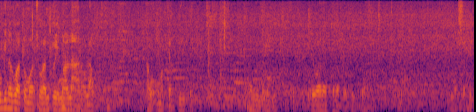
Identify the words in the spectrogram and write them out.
Ito ginagawa itong mga tsuran tuwing mahal na araw lang. Ang umakyat dito. Panginoon. Iwanan ko na po dito. Masakit.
